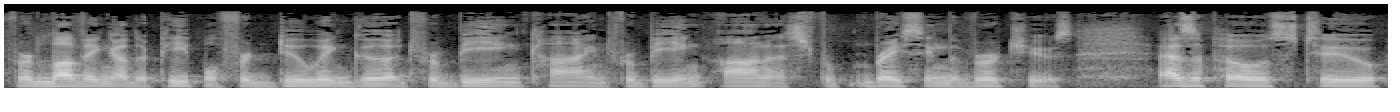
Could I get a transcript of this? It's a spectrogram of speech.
for loving other people, for doing good, for being kind, for being honest, for embracing the virtues, as opposed to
